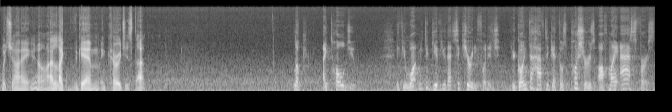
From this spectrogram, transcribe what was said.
which I, you know, I like that the game encourages that. Look, I told you. If you want me to give you that security footage, you're going to have to get those pushers off my ass first.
